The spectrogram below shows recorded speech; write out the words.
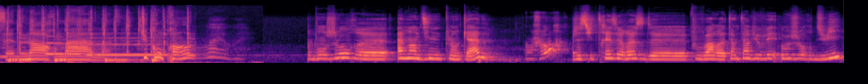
c'est normal. Tu comprends? Ouais, ouais. Bonjour euh, Amandine Plancade. Bonjour. Je suis très heureuse de pouvoir euh, t'interviewer aujourd'hui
